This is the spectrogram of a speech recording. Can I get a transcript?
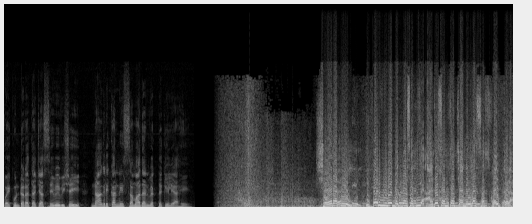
वैकुंठ रथाच्या सेवेविषयी नागरिकांनी समाधान व्यक्त केले आहे. शहरातील इतर व्हिडिओ बघण्यासाठी आजच आमच्या चॅनलला सबस्क्राईब करा.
